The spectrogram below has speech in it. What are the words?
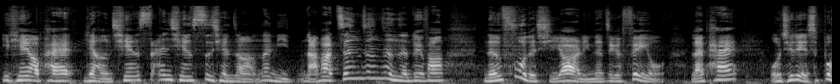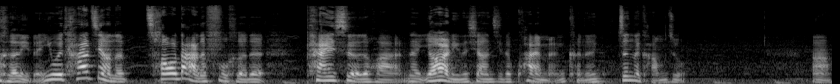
一天要拍两千、三千、四千张，那你哪怕真真正正对方能付得起幺二零的这个费用来拍，我觉得也是不合理的，因为它这样的超大的负荷的。拍摄的话，那幺二零的相机的快门可能真的扛不住，啊，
